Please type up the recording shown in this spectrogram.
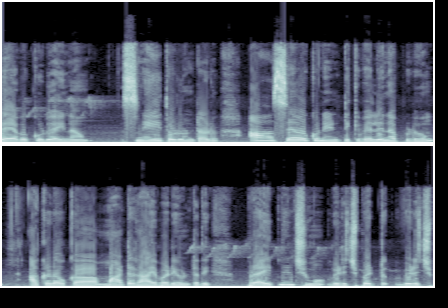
సేవకుడు అయిన స్నేహితుడు ఉంటాడు. ఆ సేవకుని ఇంటికి వెళ్ళినప్పుడు అక్కడ ఒక మాట రాయబడి ఉంటుంది. ప్రయత్నించుము విడిచిపెట్టు విడిచి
